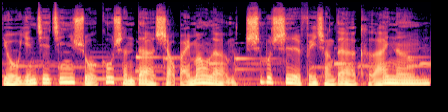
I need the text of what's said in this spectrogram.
由岩结晶所构成的小白帽了，是不是非常的可爱呢？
